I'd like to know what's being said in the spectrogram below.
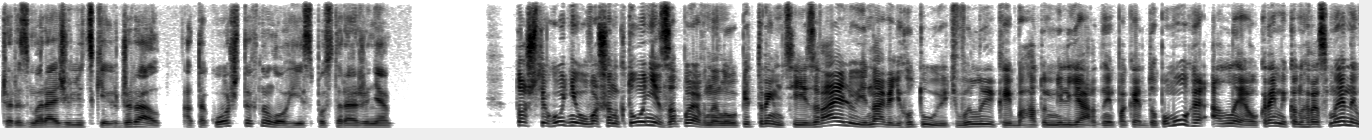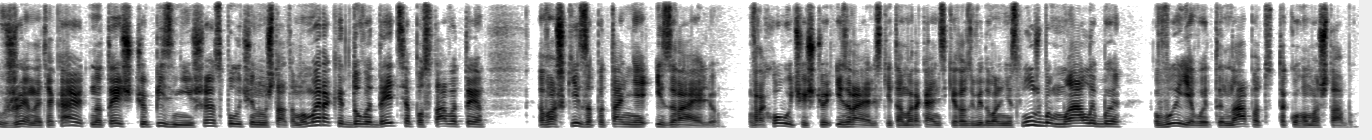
через мережі людських джерел, а також технології спостереження. Тож сьогодні у Вашингтоні запевнили у підтримці Ізраїлю і навіть готують великий багатомільярдний пакет допомоги. Але окремі конгресмени вже натякають на те, що пізніше Сполученим Штатам Америки доведеться поставити важкі запитання Ізраїлю, враховуючи, що ізраїльські та американські розвідувальні служби мали би виявити напад такого масштабу.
